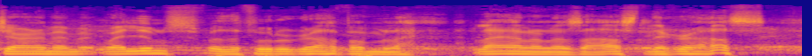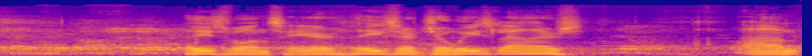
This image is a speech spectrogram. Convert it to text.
Jeremy McWilliams with a photograph of him lying on his ass in the grass. These ones here, these are Joey's leathers and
